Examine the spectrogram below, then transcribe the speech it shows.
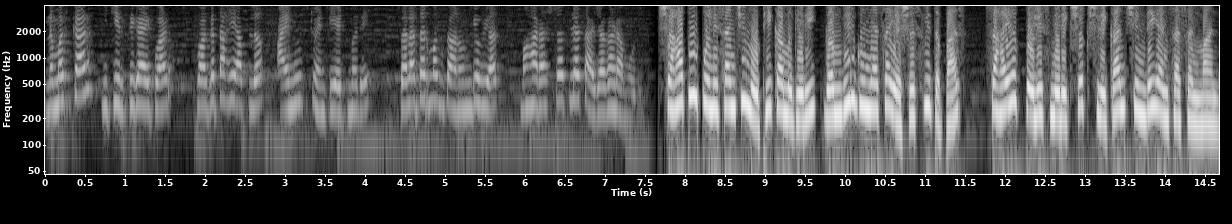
नमस्कार मी कीर्ती गायकवाड. स्वागत आहे आपलं आय न्यूज ट्वेंटी एटमध्ये. चला तर मग जाणून घेऊयात महाराष्ट्रातल्या ताज्या घडामोडी. शहापूर पोलिसांची मोठी कामगिरी गंभीर गुन्ह्याचा यशस्वी तपास सहाय्यक पोलीस निरीक्षक श्रीकांत शिंदे यांचा सन्मान.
